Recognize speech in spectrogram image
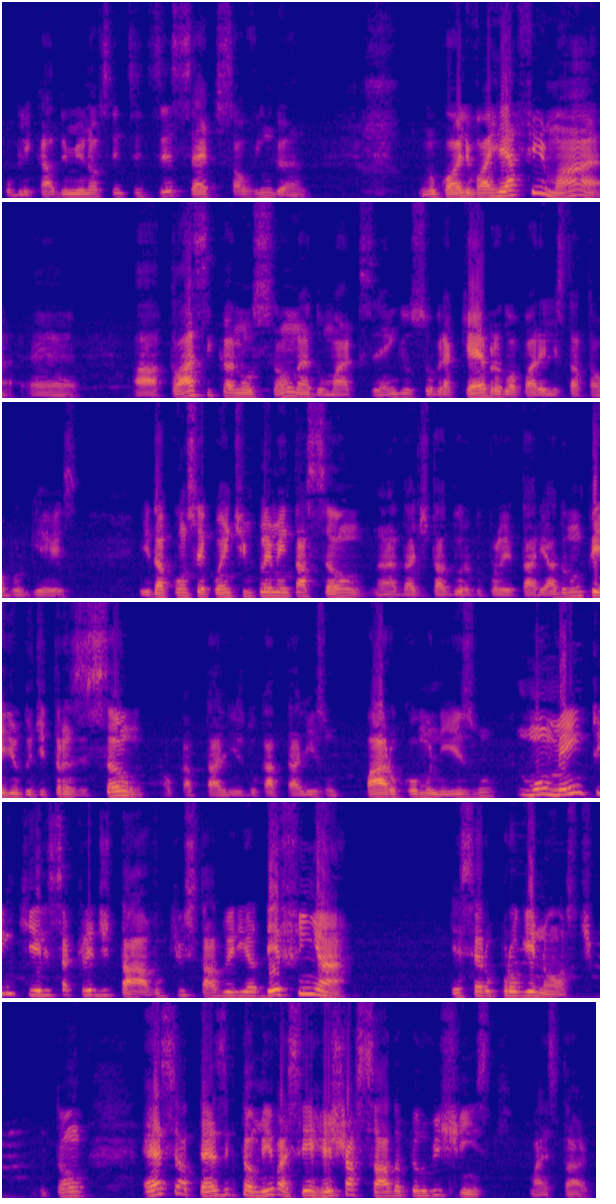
publicado em 1917, salvo engano. no qual ele vai reafirmar é, a clássica noção né, do Marx Engels sobre a quebra do aparelho estatal burguês e da consequente implementação né, da ditadura do proletariado num período de transição ao capitalismo, do capitalismo para o comunismo, momento em que eles acreditavam que o Estado iria definhar. Esse era o prognóstico. Então, essa é a tese que também vai ser rechaçada pelo Wyszynski mais tarde.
